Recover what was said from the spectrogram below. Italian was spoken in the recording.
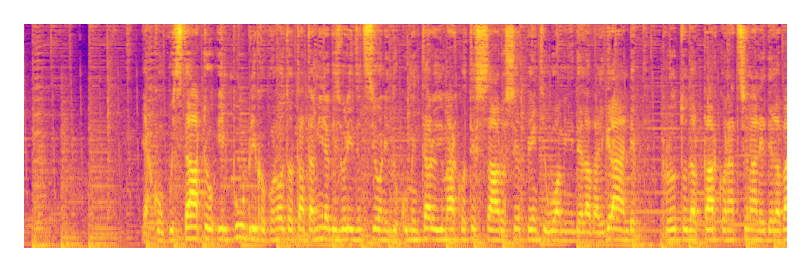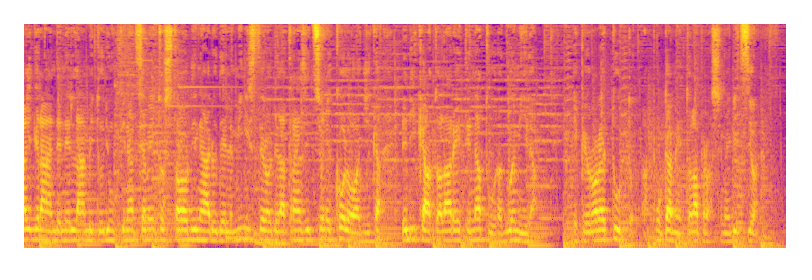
e ha conquistato il pubblico con oltre 80.000 visualizzazioni il documentario di Marco Tessaro Serpenti Uomini della Val Grande, prodotto dal Parco Nazionale della Val Grande nell'ambito di un finanziamento straordinario del Ministero della Transizione Ecologica dedicato alla rete Natura 2000. E per ora è tutto, appuntamento alla prossima edizione.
